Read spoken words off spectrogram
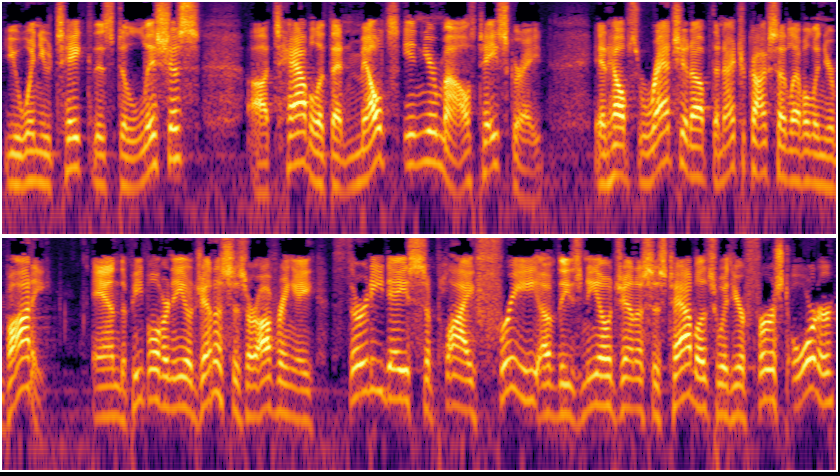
you when you take this delicious uh, tablet that melts in your mouth, tastes great. It helps ratchet up the nitric oxide level in your body and the people over Neogenis are offering a 30 day supply free of these Neogenis tablets with your first order,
